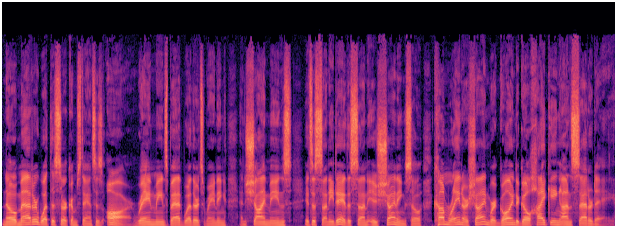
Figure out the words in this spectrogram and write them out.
no matter what the circumstances are. Rain means bad weather, it's raining, and shine means it's a sunny day, the sun is shining. So, come rain or shine, we're going to go hiking on Saturday.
